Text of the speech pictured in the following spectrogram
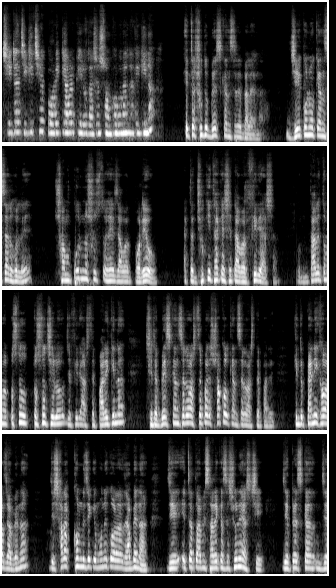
সেটা চিকিৎসার পরে কি আবার ফেরত আসার সম্ভাবনা থাকে কিনা? এটা শুধু ব্রেস্ট ক্যান্সারের বেলায় না। যে কোনো ক্যান্সার হলে সম্পূর্ণ সুস্থ হয়ে যাওয়ার পরেও একটা ঝুঁকি থাকে সেটা আবার ফিরে আসা। তাহলে তোমার প্রশ্ন প্রশ্ন ছিল যে ফিরে আসতে পারে কিনা? সেটা ব্রেস্ট ক্যান্সারও আসতে পারে, সকল ক্যান্সারও আসতে পারে। কিন্তু প্যানিক হওয়া যাবে না, যে সারাক্ষণ নিজেকে মনে করা যাবে না, যে এটা তো আমি স্যারের কাছে শুনে আসছি, যে ব্রেস্ট যে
